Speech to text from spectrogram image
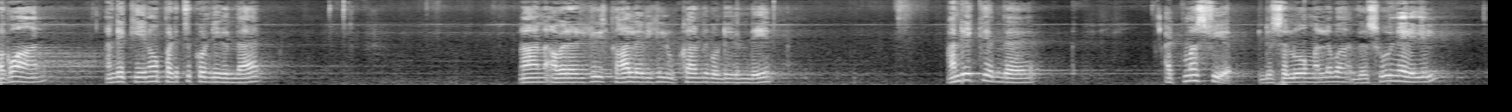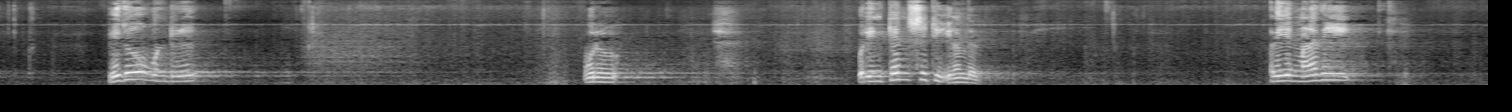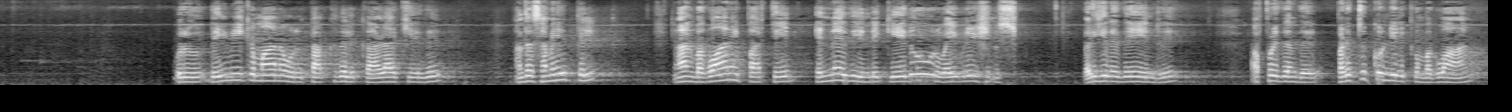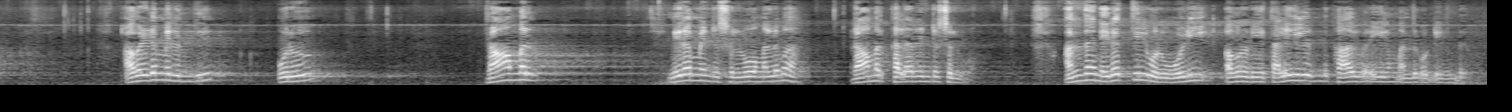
பகவான் அன்றைக்கு ஏனோ படித்து கொண்டிருந்தார். நான் அவர் அருகில் கால் அருகில் உட்கார்ந்து கொண்டிருந்தேன். அன்றைக்கு அந்த அட்மாஸ்பியர் என்று சொல்லுவோம் அல்லவா அந்த சூழ்நிலையில் ஏதோ ஒன்று ஒரு ஒரு இன்டென்சிட்டி இருந்தது. அது என் மனதை ஒரு தெய்வீகமான ஒரு தாக்குதலுக்கு ஆளாக்கியது. அந்த சமயத்தில் நான் பகவானை பார்த்தேன். என்ன இது இன்றைக்கு ஏதோ ஒரு வைப்ரேஷன்ஸ் வருகிறதே என்று. அப்பொழுது அந்த படுத்துக்கொண்டிருக்கும் பகவான் அவரிடமிருந்து ஒரு ராமர் நிறம் என்று சொல்வோம் அல்லவா? ராமர் கலர் என்று சொல்வோம். அந்த நிறத்தில் ஒரு ஒளி அவருடைய தலையிலிருந்து கால் வரையிலும் வந்து கொண்டிருந்தது.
